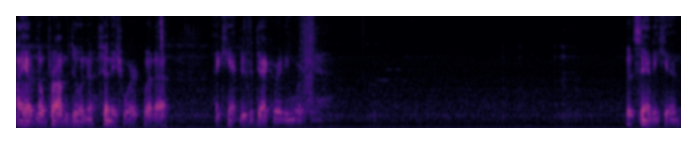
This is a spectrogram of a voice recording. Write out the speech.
I have no problem doing the finish work, but uh, I can't do the decorating work. But Sandy can.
